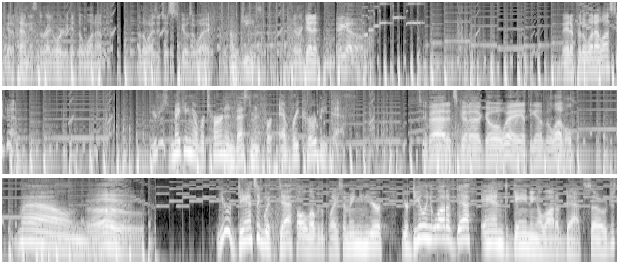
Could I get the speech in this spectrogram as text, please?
You gotta pound these in the right order to get the one up. Otherwise, it just goes away. Oh jeez. You never get it. There you go. Made up for the one I lost again. You're just making a return investment for every Kirby death. Too bad it's gonna go away at the end of the level. Well, Oh. You're dancing with death all over the place. I mean, you're you're dealing a lot of death and gaining a lot of death. So just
